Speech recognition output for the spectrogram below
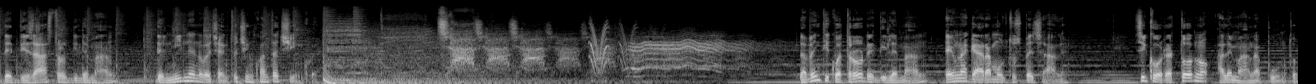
del disastro di Le Mans del 1955. La 24 ore di Le Mans è una gara molto speciale. Si corre attorno a Le Mans, appunto,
